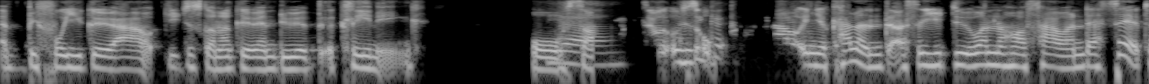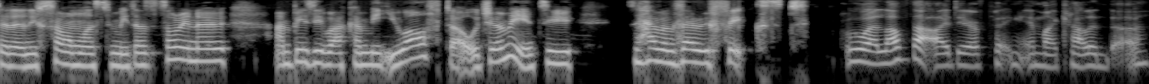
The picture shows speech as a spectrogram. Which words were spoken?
and before you go out, you're just gonna go and do a, a cleaning or yeah. something. So it I was just think all out in your calendar. So you do one and a half hour and that's it. And then if someone wants to meet us, sorry, no, I'm busy, but I can meet you after. Or do you know I mean? To to have a very fixed. Oh, I love that idea of putting it in my calendar.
